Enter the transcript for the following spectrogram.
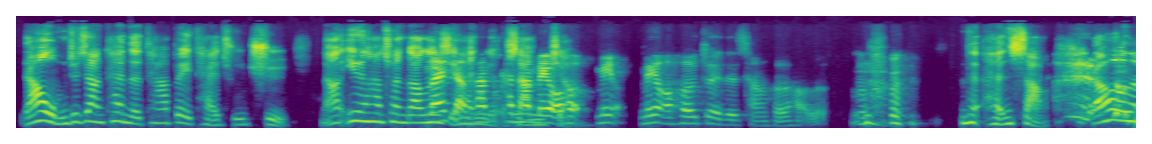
然后我们就这样看着他被抬出去，然后因为他穿高跟鞋，他没有喝没有没有喝醉的场合好了。嗯。那很少，然后呢？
